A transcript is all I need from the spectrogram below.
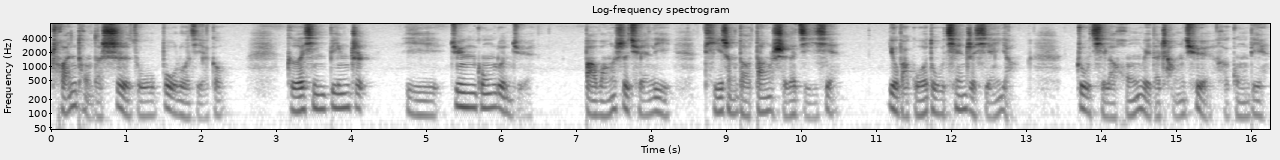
传统的氏族部落结构，革新兵制，以军功论决，把王室权力提升到当时的极限，又把国都迁至咸阳，筑起了宏伟的城阙和宫殿。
